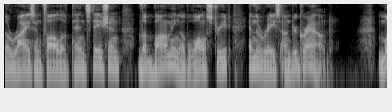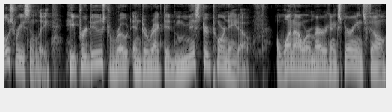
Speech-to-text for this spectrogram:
The Rise and Fall of Penn Station, The Bombing of Wall Street, and The Race Underground. Most recently, he produced, wrote, and directed Mr. Tornado, a one hour American Experience film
